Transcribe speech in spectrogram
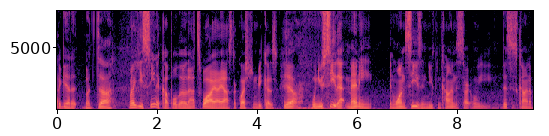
I get it, but uh, Well, you've seen a couple though. That's why I asked the question because yeah, when you see that many in one season, you can kind of start. Oh, this is kind of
